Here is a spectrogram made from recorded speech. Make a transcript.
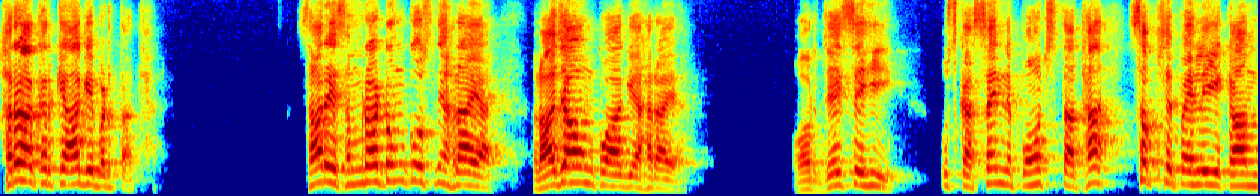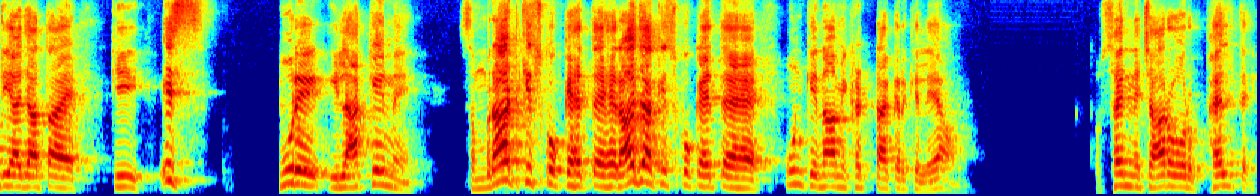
हरा करके आगे बढ़ता था। सारे सम्राटों को उसने हराया, राजाओं को आगे हराया। और जैसे ही उसका सैन्य पहुँचता था, सबसे पहले यह काम दिया जाता है कि इस पूरे इलाके में सम्राट किसको कहते हैं, राजा किसको कहते हैं, उनके नाम इकट्ठा करके ले आओ। तो सैन्य चारों ओर फैलते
